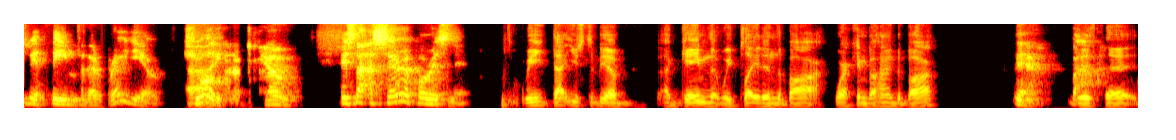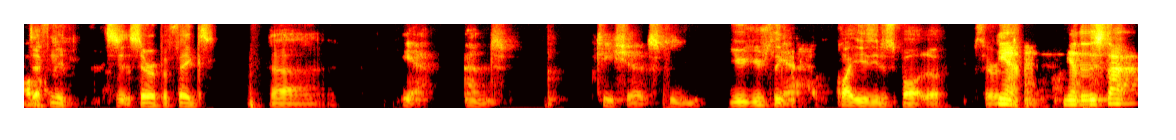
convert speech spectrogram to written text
should be a theme for the radio. Surely, Ah. Joe. Is that a syrup or isn't it? we that used to be a, a game that we played in the bar, working behind the bar. Yeah. With uh, definitely syrup of figs. Uh, yeah, and t-shirts. And, you usually Yeah. quite easy to spot though. Syrup. yeah, yeah. There's that.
